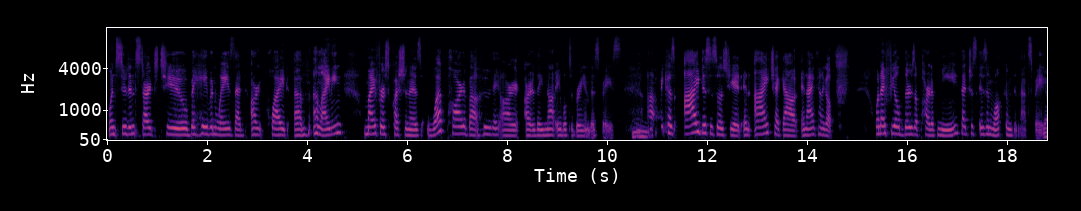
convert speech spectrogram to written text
when students start to behave in ways that aren't quite um, aligning, my first question is what part about who they are are they not able to bring in this space? Mm. Uh, because I disassociate and I check out and I kind of go, when I feel there's a part of me that just isn't welcomed in that space. Yeah.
